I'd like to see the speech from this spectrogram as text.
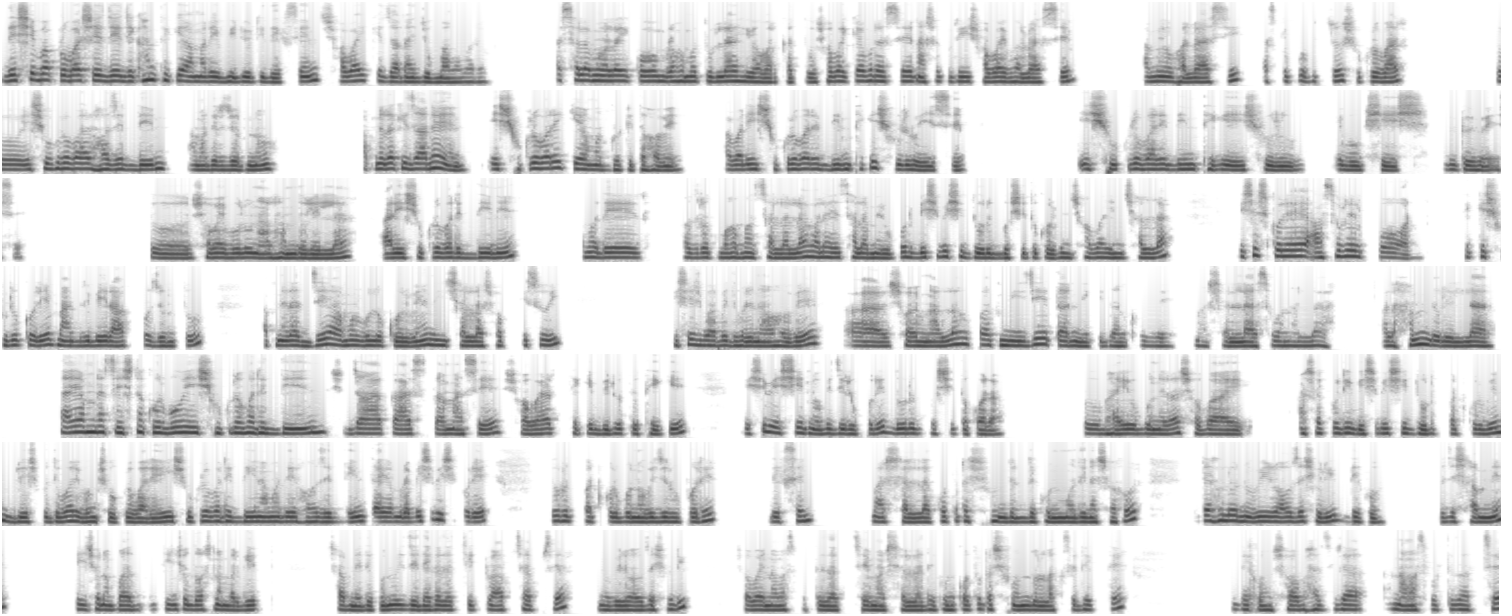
দেশে বা প্রবাসে যে যেখান থেকে আমার এই ভিডিওটি দেখছেন, সবাইকে জানাই জুম্মা মোবারক। আসসালামু আলাইকুম রহমতুল্লাহি বারাকাতু সবাই কেমন আছেন? আশা করি সবাই ভালো আছেন। আমিও ভালো আছি। আজকে পবিত্র শুক্রবার। তো এই শুক্রবার হজের দিন আমাদের জন্য। আপনারা কি জানেন, এই শুক্রবারে কেয়ামত ঘটিত হবে। আবার এই শুক্রবারের দিন থেকে শুরু হয়েছে। এই শুক্রবারের দিন থেকে শুরু। এবং শেষ, দুটোই হয়েছে। তো সবাই বলুন, আলহামদুলিল্লাহ। আর এই শুক্রবারের দিনে আমাদের হজরত মোহাম্মদ সাল্লাহ আলাই সাল্লামের উপর বেশি বেশি দরুদ বর্ষিত করবেন সবাই, ইনশাল্লাহ। বিশেষ করে আসরের পর থেকে শুরু করে মাগরিবের আগ পর্যন্ত আপনারা যে আমলগুলো করবেন, ইনশাল্লাহ সব কিছুই বিশেষভাবে ধরে নেওয়া হবে। আর স্বয়ং আল্লাহ পাক নিজে তার নেকি দান করবে। মার্শাল্লাহ সোহান আল্লাহ আলহামদুলিল্লাহ। তাই আমরা চেষ্টা করব এই শুক্রবারের দিন যা কাজ কাম আছে সবার থেকে, বিরত থেকে বেশি বেশি নবীজির উপরে দরুদ করা। তো ভাই ও বোনেরা সবাই আশা করি বেশি বেশি দরুদ পাঠ করবেন বৃহস্পতিবার এবং শুক্রবারে। এই শুক্রবারের দিন আমাদের হজের দিন, তাই আমরা বেশি বেশি করে দরুদ পাঠ করব নবীজির উপরে। দেখছেন? মার্শাল্লাহ কতটা সুন্দর দেখুন মদিনা শহর। এটা হলো নবীর রওজা শরীফ, দেখুন। ওই যে সামনে, তিনশো নাম্বার, তিনশো দশ নাম্বার গেট। সামনে দেখুন, ওই যে দেখা যাচ্ছে একটু আপছে আপছে নবীর রওজা শরীফ। সবাই নামাজ পড়তে যাচ্ছে মার্শাল্লাহ দেখুন কতটা সুন্দর লাগছে দেখতে। দেখুন, সব হাজিরা নামাজ পড়তে যাচ্ছে।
